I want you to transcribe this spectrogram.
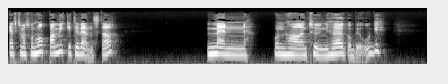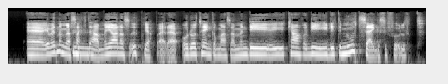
eftersom att hon hoppar mycket till vänster. Men hon har en tung högerbog. Eh, jag vet inte om jag har sagt det här men gärna så upprepar jag det. Och då tänker man så här, men det är ju kanske, det är ju lite motsägelsefullt.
